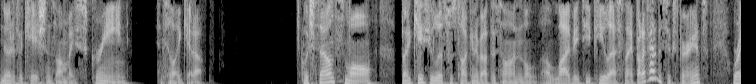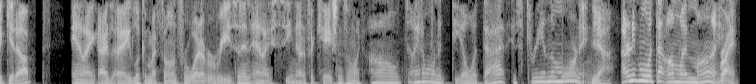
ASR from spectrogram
notifications on my screen until I get up. Which sounds small, but Casey Liss was talking about this on a live ATP last night. But I've had this experience where I get up and I, I, I, look at my phone for whatever reason and I see notifications. I'm like, oh, I don't want to deal with that. It's three in the morning. Yeah. I don't even want that on my mind. Right.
